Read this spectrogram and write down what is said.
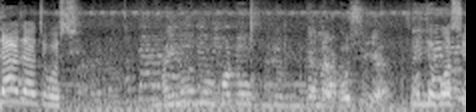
যাও যাও বসছি বসছি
